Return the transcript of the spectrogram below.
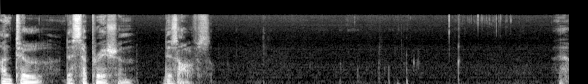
until the separation dissolves. Yeah.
